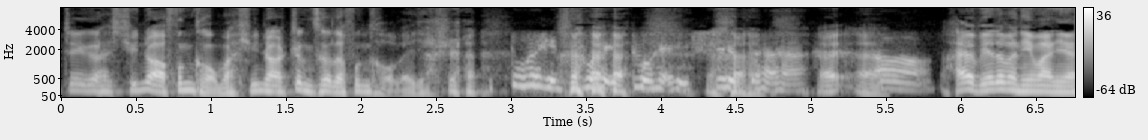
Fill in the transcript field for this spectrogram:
这个寻找风口嘛，寻找政策的风口呗，就是。对对对，是的。哎哎，嗯，还有别的问题吗？您？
